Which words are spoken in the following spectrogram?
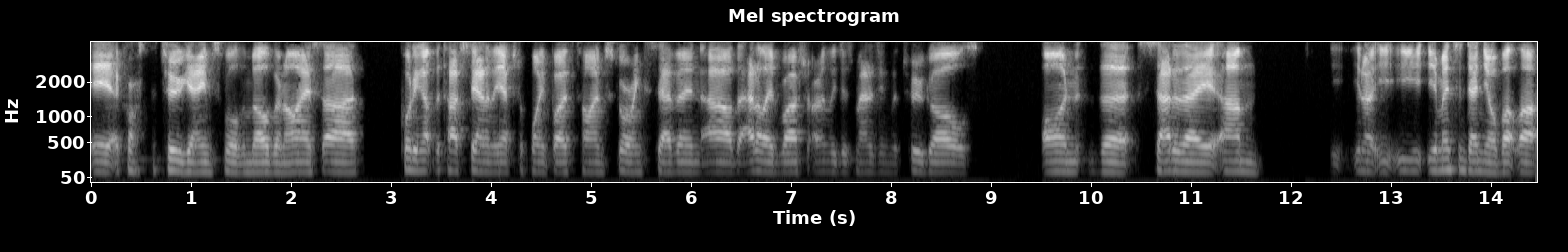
yeah, across the two games for the Melbourne Ice, uh, putting up the touchdown and the extra point both times, scoring seven. Uh, the Adelaide Rush only just managing the two goals on the Saturday. Um, you know, you, you mentioned Daniel Butler,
